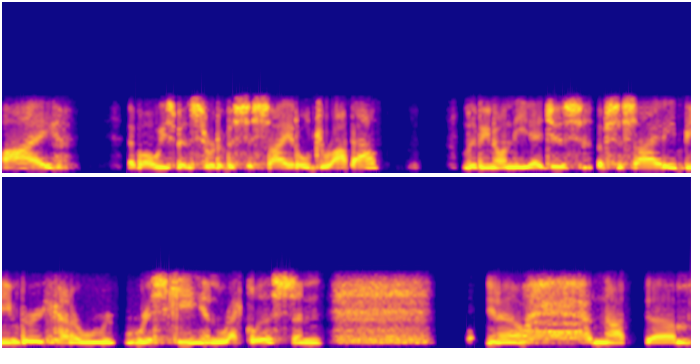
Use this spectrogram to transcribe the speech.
I have always been sort of a societal dropout living on the edges of society, being very kind of r- risky and reckless, and you know, not. Um,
